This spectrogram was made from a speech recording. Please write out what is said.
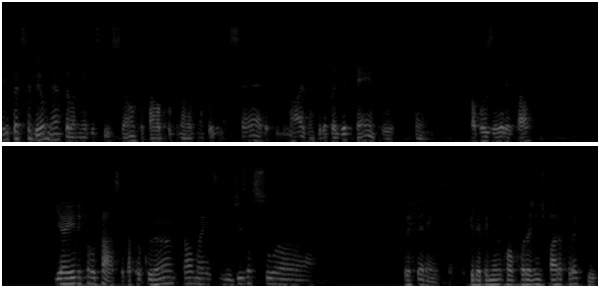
ele percebeu, né, pela minha descrição, que eu estava procurando alguma coisa mais séria e tudo mais, não queria perder tempo com baboseira e tal. E aí ele falou, tá, você tá procurando e tal, mas me diz a sua preferência. Porque dependendo qual for, a gente para por aqui.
